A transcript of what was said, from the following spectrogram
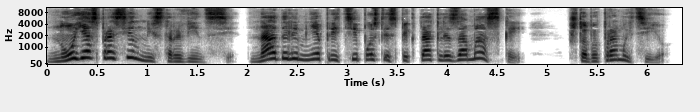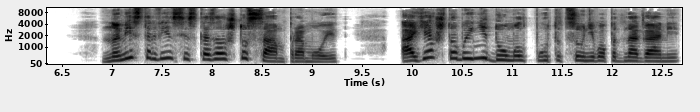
Ну, я спросил мистера Винси, надо ли мне прийти после спектакля за маской, чтобы промыть ее. Но мистер Винси сказал, что сам промоет, а я, чтобы и не думал путаться у него под ногами.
